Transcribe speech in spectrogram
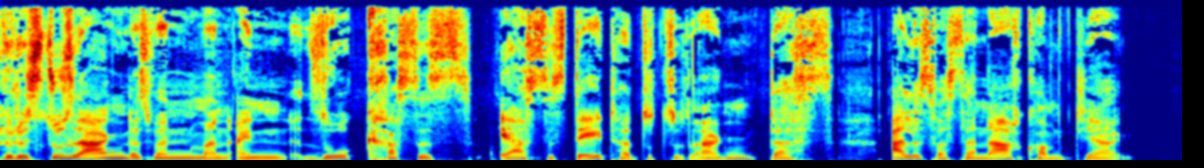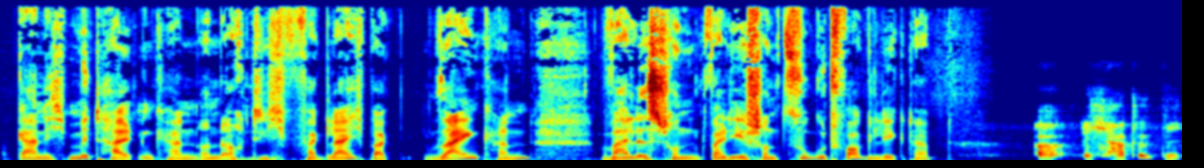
Würdest du sagen, dass wenn man ein so krasses erstes Date hat sozusagen, dass alles, was danach kommt, ja gar nicht mithalten kann und auch nicht vergleichbar sein kann, weil es schon, weil ihr schon zu gut vorgelegt habt? Äh, ich hatte die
